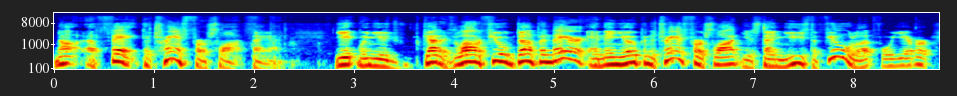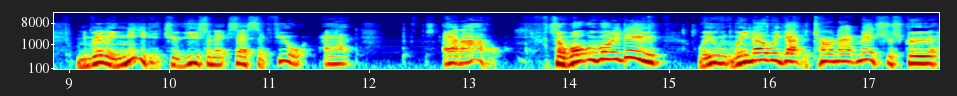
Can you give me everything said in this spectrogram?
not affect the transfer slot bad. You, when you've got a lot of fuel dumping there and then you open the transfer slot, you just done use the fuel up before you ever really need it. You're using excessive fuel at, at idle. So what we want to do, we, we know we got to turn that mixture screw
